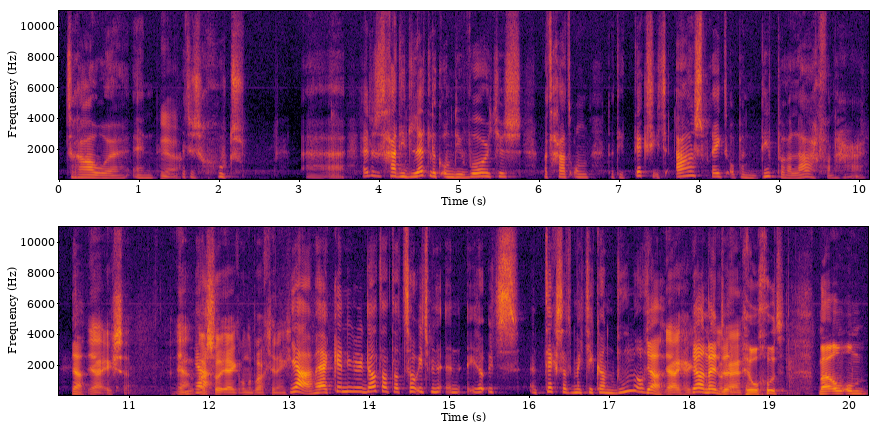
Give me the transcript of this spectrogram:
vertrouwen. En Ja. het is goed. Eh, hè, dus het gaat niet letterlijk om die woordjes, maar het gaat om dat die tekst iets aanspreekt op een diepere laag van haar. Ja, ik zou... Ja, Ja. Oh, sorry, ik onderbrak je denk ik. Ja, maar herkennen jullie dat? Dat, dat zoiets met een, zoiets, een tekst dat met je kan doen? Of? Ja, Ja, ja nee, heel de- erg. heel goed. Maar om, om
